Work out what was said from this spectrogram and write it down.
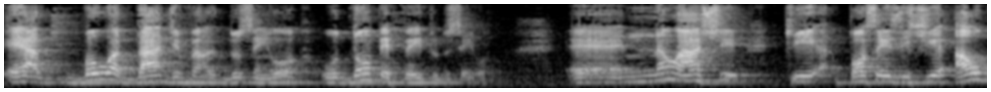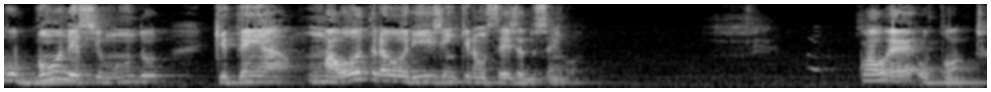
é a boa dádiva do Senhor, o dom perfeito do Senhor é, não ache que possa existir algo bom nesse mundo que tenha uma outra origem que não seja do Senhor. Qual é o ponto?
